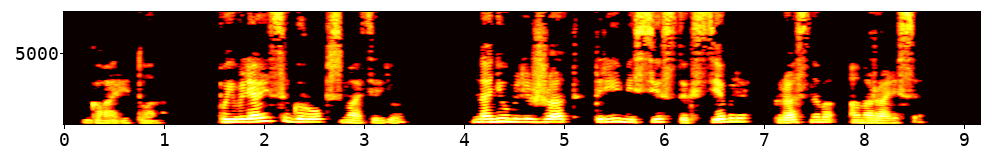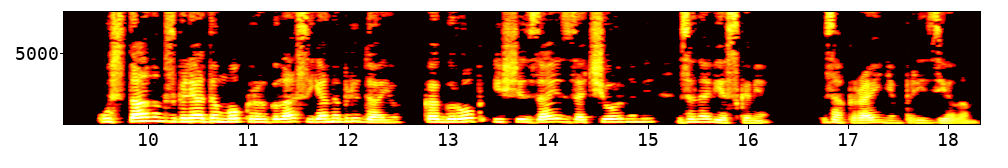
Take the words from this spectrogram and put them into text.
— говорит он. Появляется гроб с матерью. На нем лежат три мясистых стебля красного амаралиса. Усталым взглядом мокрых глаз я наблюдаю, как гроб исчезает за черными занавесками, за крайним пределом.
